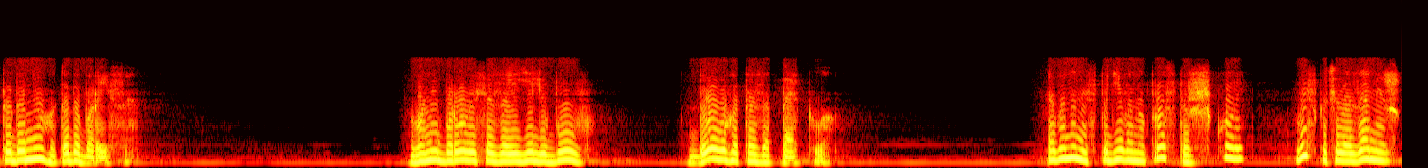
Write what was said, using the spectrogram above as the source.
то до нього, то до Бориса. Вони боролися за її любов довго та запекло. А вона несподівано просто з школи вискочила заміж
